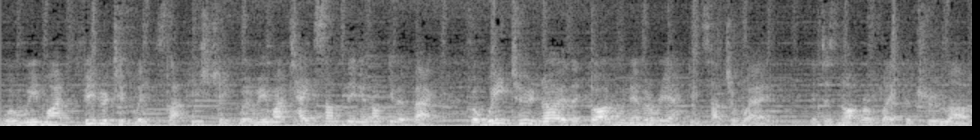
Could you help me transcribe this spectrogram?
where we might figuratively slap his cheek, where we might take something and not give it back. But we too know that God will never react in such a way that does not reflect the true love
